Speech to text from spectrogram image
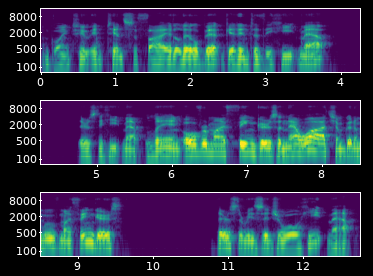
I'm going to intensify it a little bit, get into the heat map. There's the heat map laying over my fingers. And now watch, I'm going to move my fingers. There's the residual heat map.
